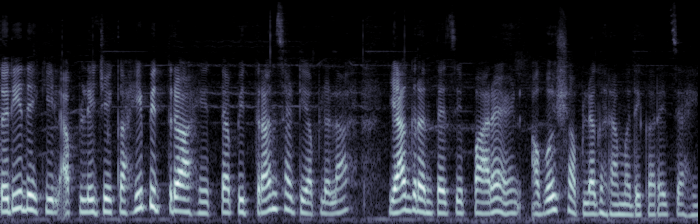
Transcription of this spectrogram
तरी देखील आपले जे काही पित्र आहेत त्या पित्रांसाठी आपल्याला या ग्रंथाचे पारायण अवश्य आपल्या घरामध्ये करायचे आहे.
